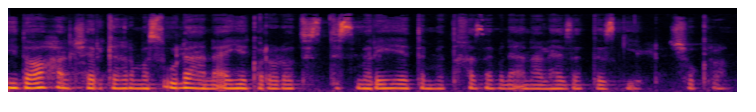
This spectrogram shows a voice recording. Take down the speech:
إيضاح الشركة غير مسؤولة عن أي قرارات استثمارية يتم اتخاذها بناء على هذا التسجيل؟ شكراً.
